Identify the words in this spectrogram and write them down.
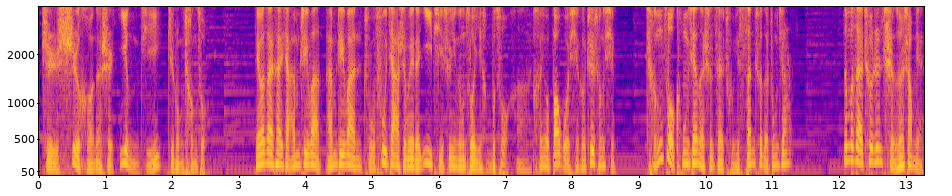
只适合呢是应急这种乘坐。另外再看一下 MG ONE，MG ONE 主副驾驶位的一体式运动座椅很不错啊，很有包裹性和支撑性，乘坐空间呢是在处于三车的中间。那么在车身尺寸上面。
